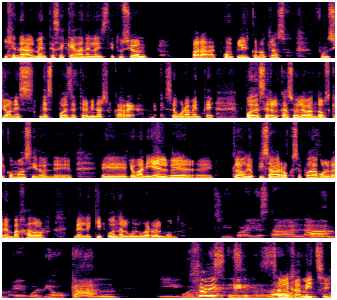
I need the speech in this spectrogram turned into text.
y generalmente se quedan en la institución para cumplir con otras funciones después de terminar su carrera, que seguramente puede ser el caso de Lewandowski, como ha sido el de eh, Giovanni Elber, eh, Claudio Pizarro, que se pueda volver embajador del equipo en algún lugar del mundo. Sí, por ahí está Lam, eh, volvió Khan, y bueno, ¿saben? Salihamidzic.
